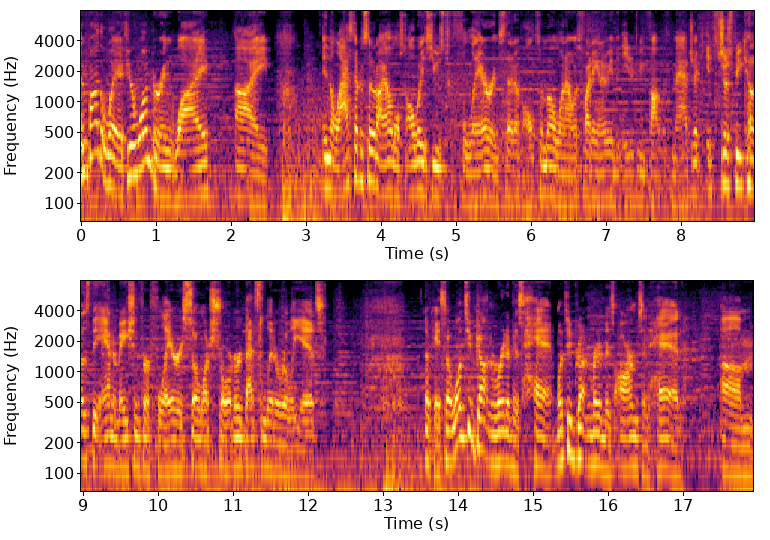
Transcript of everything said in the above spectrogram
And by the way, if you're wondering why I in the last episode, I almost always used Flare instead of Ultima when I was fighting an enemy that needed to be fought with magic. It's just because the animation for Flare is so much shorter, that's literally it. Okay, so once you've gotten rid of his head, once you've gotten rid of his arms and head, um,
